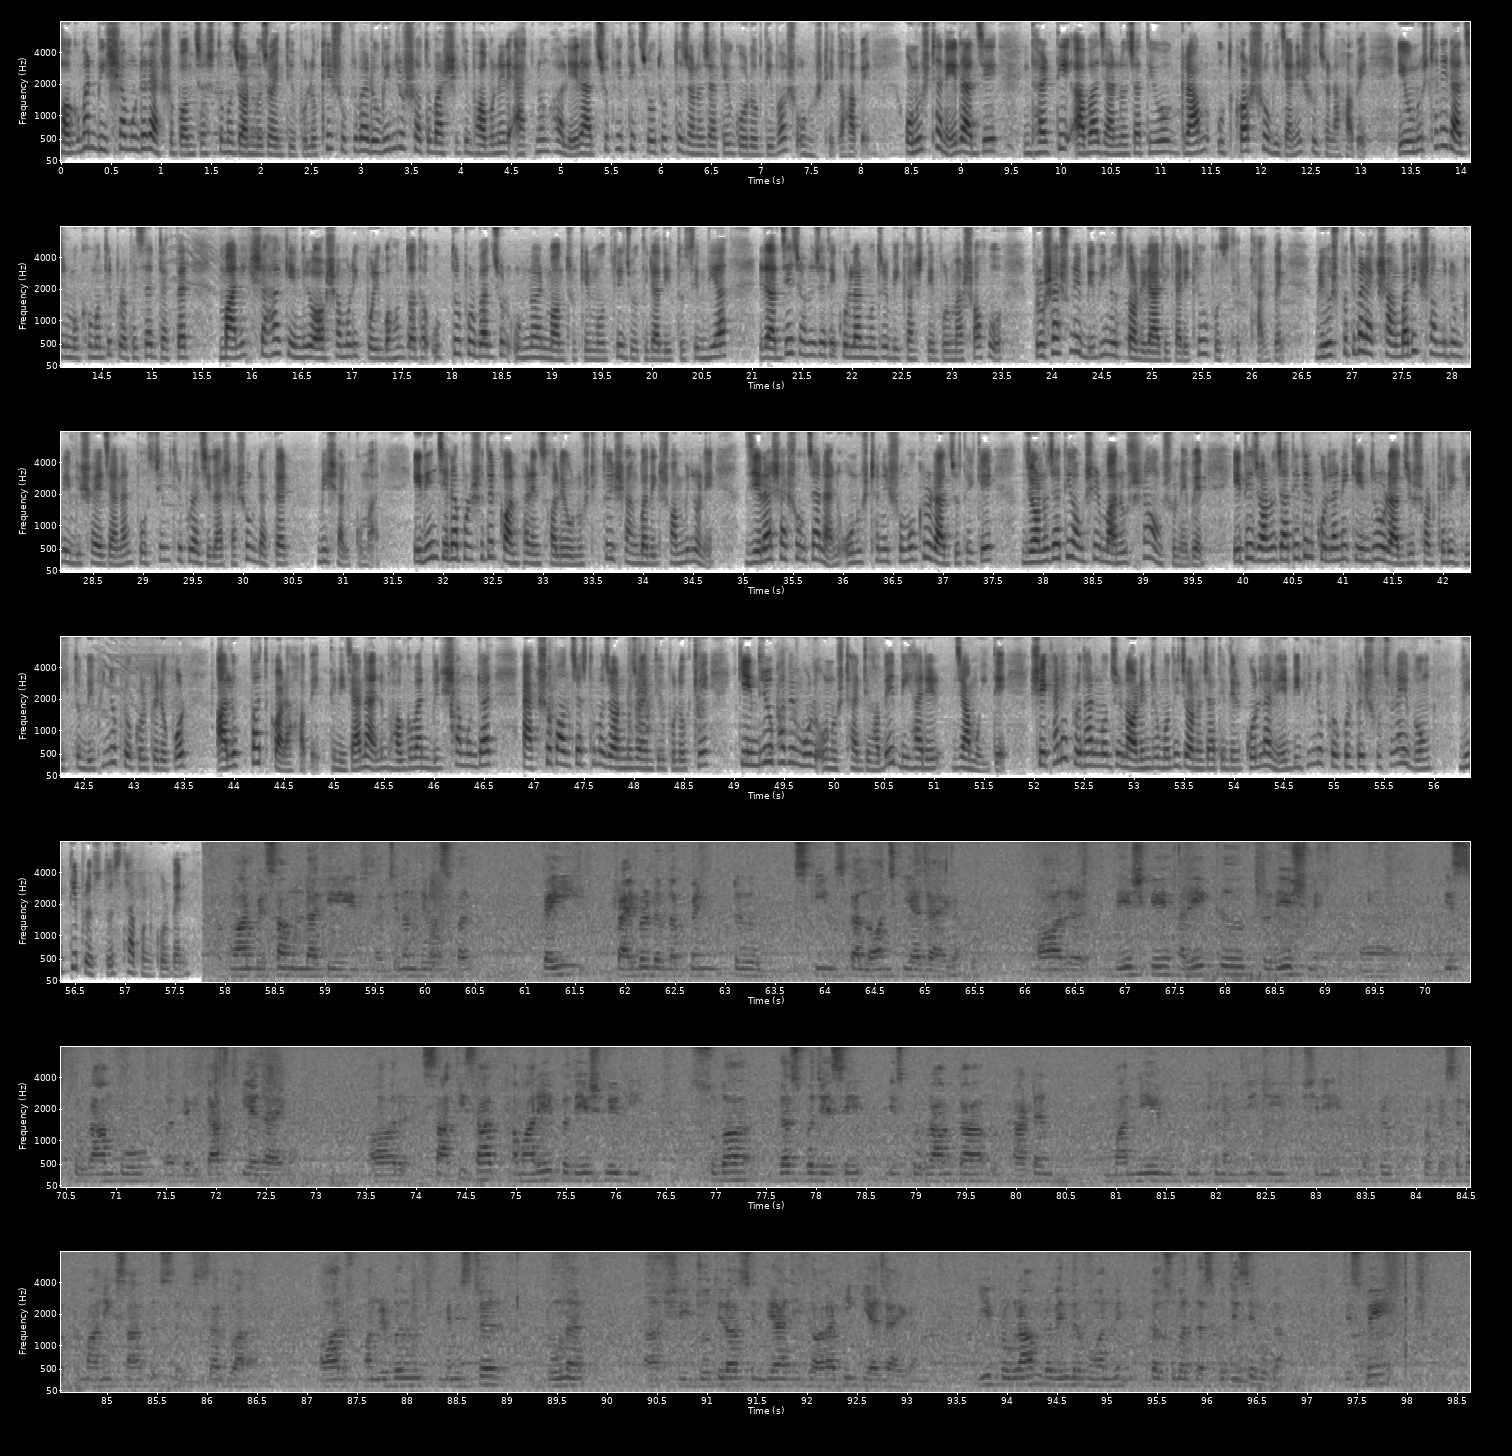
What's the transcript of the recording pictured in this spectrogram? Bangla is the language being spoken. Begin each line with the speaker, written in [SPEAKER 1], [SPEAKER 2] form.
[SPEAKER 1] ভগবান বিরসা মুন্ডার একশো পঞ্চাশতম জন্মজয়ন্তী উপলক্ষে শুক্রবার রবীন্দ্র শতবার্ষিকী ভবনের এক নং হলে রাজ্যভিত্তিক চতুর্থ জনজাতীয় গৌরব দিবস অনুষ্ঠিত হবে অনুষ্ঠানে রাজ্যে ধরতি আবা জনজাতীয় গ্রাম উৎকর্ষ অভিযানের সূচনা হবে এই অনুষ্ঠানে রাজ্যের মুখ্যমন্ত্রী প্রফেসর ডাক্তার মানিক সাহা কেন্দ্রীয় অসামরিক পরিবহন তথা উত্তর পূর্বাঞ্চল উন্নয়ন মন্ত্রকের মন্ত্রী জ্যোতিরাদিত্য সিন্ধিয়া রাজ্যের জনজাতি কল্যাণ মন্ত্রী বিকাশ দেববর্মা সহ প্রশাসনের বিভিন্ন স্তরের আধিকারিকরা উপস্থিত থাকবেন বৃহস্পতিবার এক সাংবাদিক সম্মেলন করে এই বিষয়ে জানান পশ্চিম ত্রিপুরা জেলা শাসক ডাক্তার বিশাল কুমার এদিন জেলা পরিষদের কনফারেন্স হলে অনুষ্ঠিত এই সাংবাদিক সম্মেলনে জেলা শাসক জানান অনুষ্ঠানে সমগ্র রাজ্য থেকে জনজাতি অংশের মানুষরা অংশ নেবেন এতে জনজাতিদের কল্যাণে কেন্দ্র ও রাজ্য সরকারের গৃহীত বিভিন্ন প্রকল্পের ওপর আলোকপাত করা হবে তিনি জানান ভগবান বিরসা মুন্ডার একশো পঞ্চাশতম জন্মজয়ন্তী উপলক্ষে কেন্দ্রীয়ভাবে মূল অনুষ্ঠানটি হবে বিহারের জামুইতে সেখানে প্রধানমন্ত্রী নরেন্দ্র মোদী জনজাতিদের কল্যাণে বিভিন্ন প্রকল্পের সূচনা এবং ভিত্তিপ্রস্তুত স্থাপন করবেন
[SPEAKER 2] ভগবান বিরসা মুন্ডা কি জন্মদিবস कई ट्राइबल डेवलपमेंट स्कीम्स का लॉन्च किया जाएगा और देश के हर एक प्रदेश में uh, इस प्रोग्राम को टेलीकास्ट uh, किया जाएगा और साथ ही साथ हमारे प्रदेश में भी सुबह 10 बजे से इस प्रोग्राम का उद्घाटन माननीय मुख्यमंत्री ji Shri doctor professor doctor Manik साहब सर द्वारा और honourable minister DoNER Shri Jyotirao Scindia ji द्वारा भी किया जाएगा ये प्रोग्राम रविंद्र भवन में कल सुबह दस बजे से होगा जिसमें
